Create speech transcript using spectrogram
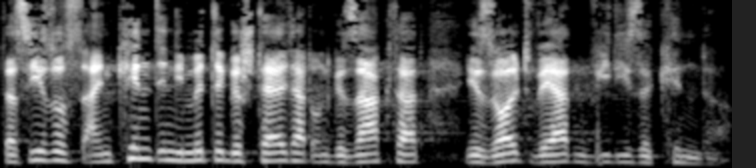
dass Jesus ein Kind in die Mitte gestellt hat und gesagt hat, ihr sollt werden wie diese Kinder.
